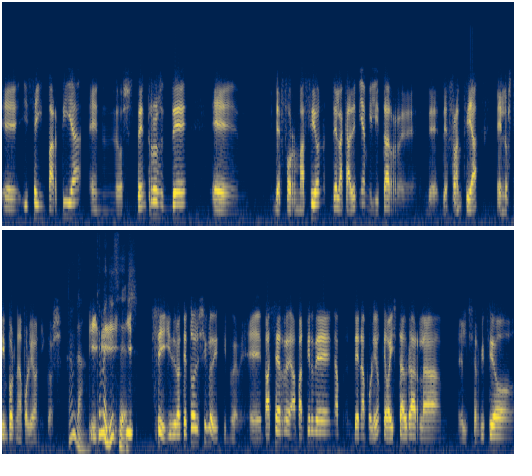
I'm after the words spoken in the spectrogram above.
eh, y se impartía en los centros de, eh, de formación de la Academia Militar eh, de, de Francia en los tiempos napoleónicos. Anda, Y- ¿qué me dices? y- Sí, y durante todo el siglo XIX. Eh, va a ser a partir de, de Napoleón que va a instaurar la, el servicio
